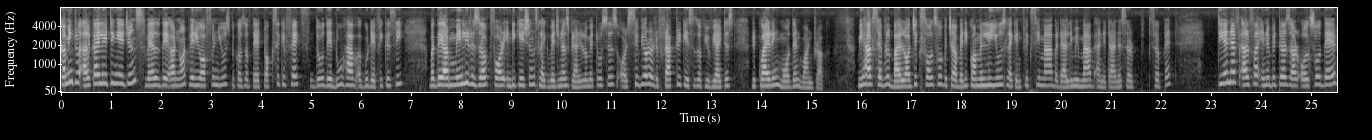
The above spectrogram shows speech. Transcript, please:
Coming to alkylating agents, well, they are not very often used because of their toxic effects, though they do have a good efficacy but they are mainly reserved for indications like Wegener's granulomatosis or severe or refractory cases of uveitis requiring more than one drug. We have several biologics also, which are very commonly used, like infliximab, adalimumab, and etanercept. TNF alpha inhibitors are also there,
